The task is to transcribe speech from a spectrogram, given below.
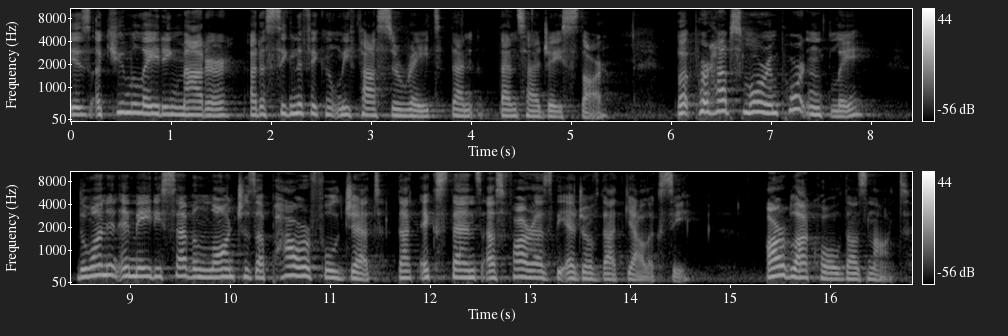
is accumulating matter at a significantly faster rate than, than Sag star. But perhaps more importantly, the one in M87 launches a powerful jet that extends as far as the edge of that galaxy. Our black hole does not.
